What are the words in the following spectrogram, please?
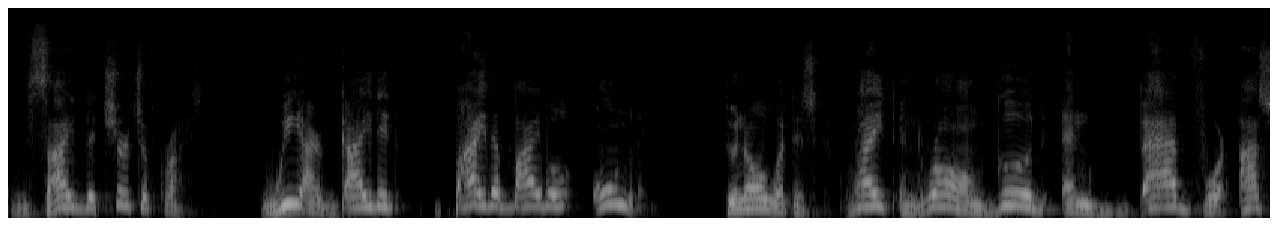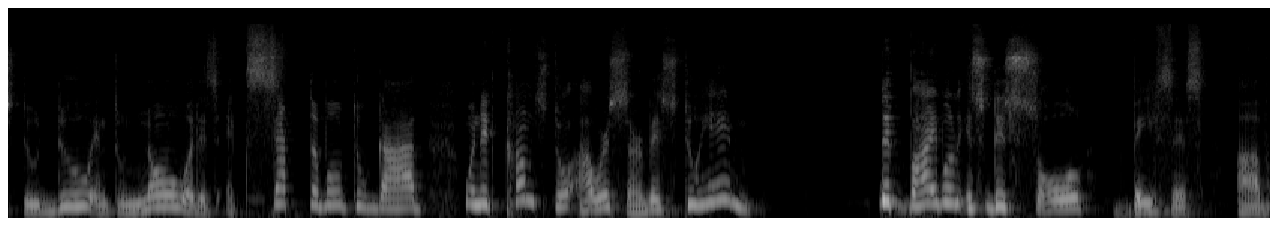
Inside the Church of Christ, we are guided by the Bible only to know what is right and wrong, good and bad for us to do, and to know what is acceptable to God when it comes to our service to Him. The Bible is the sole basis of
